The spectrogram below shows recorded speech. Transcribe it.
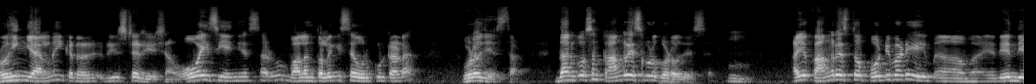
రోహింగ్యాలను ఇక్కడ రిజిస్టర్ చేసిన ఓవైసీ ఏం చేస్తాడు? వాళ్ళని తొలగిస్తే ఊరుకుంటాడా? గొడవ చేస్తాడు. దానికోసం కాంగ్రెస్ కూడా గొడవ చేస్తుంది. అయ్యో కాంగ్రెస్తో పోటీపడి ఇదేంది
